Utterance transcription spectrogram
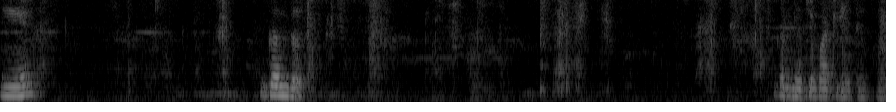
हे. गंध. गंधाच्या बाटल्या आहेत त्या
